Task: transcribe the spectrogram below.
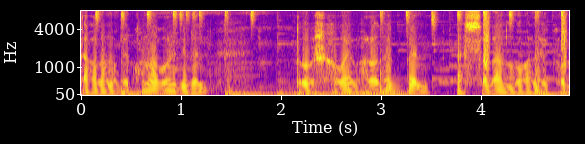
তাহলে আমাকে ক্ষমা করে দেবেন। তো সবাই ভালো থাকবেন। আসসালামু আলাইকুম।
